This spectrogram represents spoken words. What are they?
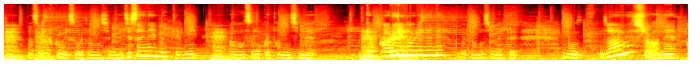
うんそれ含めてすごい楽しみ。で実際ね見てねうん。あのすごく楽しめうん。結構軽いノリでねすごい楽しめて。もうジャームッシュはねあ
